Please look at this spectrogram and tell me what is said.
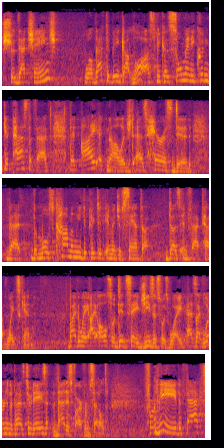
Should that change? Well, that debate got lost because so many couldn't get past the fact that I acknowledged, as Harris did, that the most commonly depicted image of Santa does in fact have white skin. By the way, I also did say Jesus was white. As I've learned in the past two days, that is far from settled. For me, the fact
